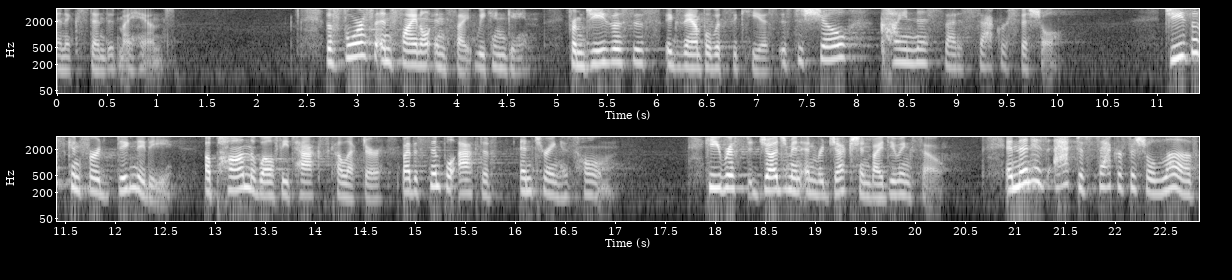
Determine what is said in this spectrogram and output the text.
and extended my hand. The fourth and final insight we can gain from Jesus' example with Zacchaeus is to show kindness that is sacrificial. Jesus conferred dignity upon the wealthy tax collector by the simple act of entering his home. He risked judgment and rejection by doing so. And then his act of sacrificial love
